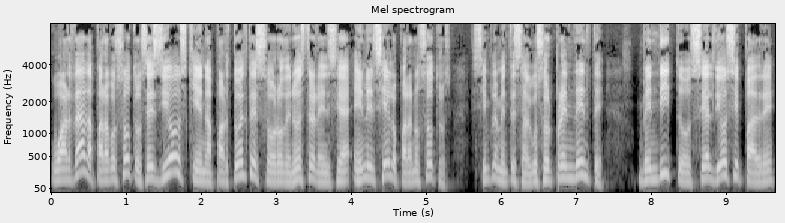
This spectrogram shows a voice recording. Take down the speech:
guardada para vosotros. Es Dios quien apartó el tesoro de nuestra herencia en el cielo para nosotros. Simplemente es algo sorprendente. Bendito sea el Dios y Padre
